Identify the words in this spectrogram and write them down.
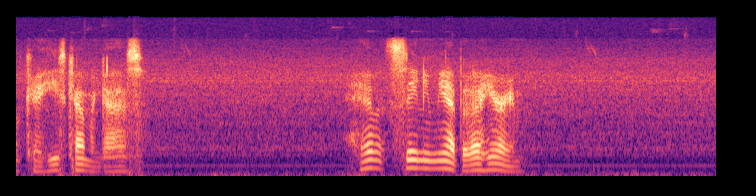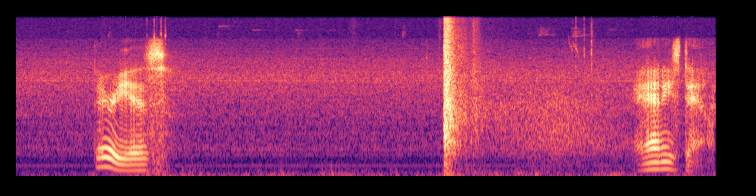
Okay, he's coming, guys. Haven't seen him yet, but I hear him. There he is. And he's down.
